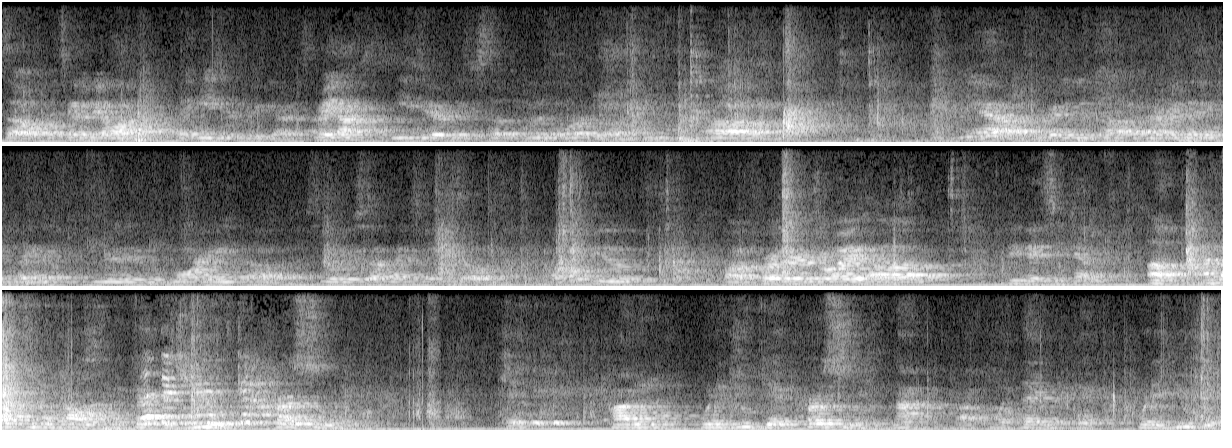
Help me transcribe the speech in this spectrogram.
So, it's going to be a lot like, easier for you guys. I mean, not easier because you still have to put in the work, but. Um, yeah, we're gonna do uh, everything, like, we're gonna do more uh, smoother stuff next week, so I hope you uh, further enjoy uh, PBAC camp. Uh, I'd like to know how it affected you personally. How did, what did you get personally, not uh, what they would get, what did you get?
